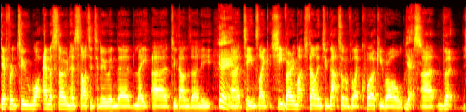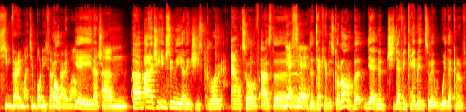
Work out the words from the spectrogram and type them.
different to what Emma Stone has started to do in the late uh, 2000s early Yeah, yeah, yeah. Uh, teens like she very much fell into that sort of like quirky role Yes. uh, that she very much embodies very Oh, very well Yeah, yeah, naturally. Um, and actually, interestingly, I think she's grown out of as the Yes, yeah, the decade has gone on. But yeah, no, she definitely came into it with that kind of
